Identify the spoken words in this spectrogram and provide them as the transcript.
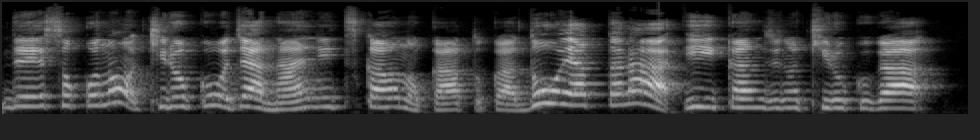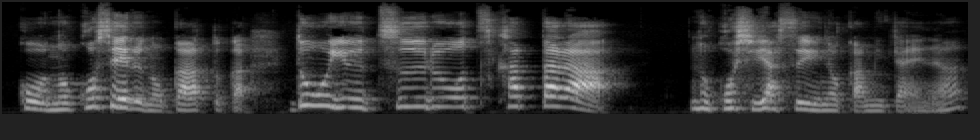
で、そこの記録をじゃあ何に使うのかとか、どうやったらいい感じの記録がこう残せるのかとか、どういうツールを使ったら残しやすいのかみたいな。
